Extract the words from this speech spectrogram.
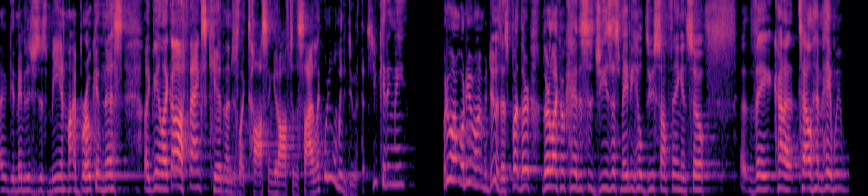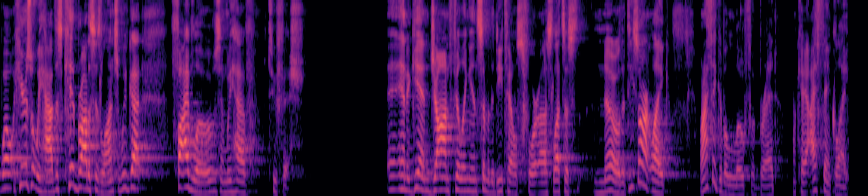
again, maybe this is just me and my brokenness, like being like, oh, thanks, kid, and then just like tossing it off to the side. Like, what do you want me to do with this? Are you kidding me? What do you want, what do you want me to do with this? But they're, they're like, okay, this is Jesus. Maybe he'll do something. And so uh, they kind of tell him, hey, we, well, here's what we have. This kid brought us his lunch, and we've got five loaves, and we have two fish. And again, John filling in some of the details for us lets us know that these aren't like, when I think of a loaf of bread, okay, I think like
